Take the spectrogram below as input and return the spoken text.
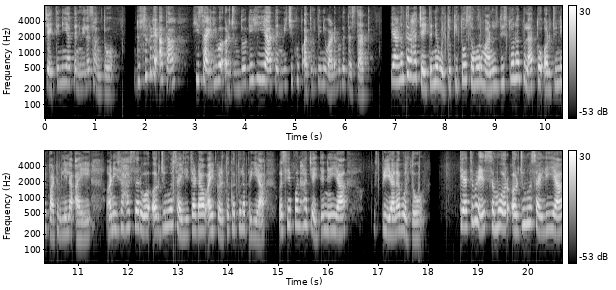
चैतन्य या तन्वीला सांगतो. दुसरीकडे आता ही सायली व अर्जुन दोघेही या तन्वीची खूप आतुरतेने वाट बघत असतात. त्यानंतर हा चैतन्य बोलतो की तो समोर माणूस दिसतो ना तुला तो अर्जुनने पाठवलेला आहे. आणि हा सर्व अर्जुन व सायलीचा डाव आहे कळतं का तुला प्रिया? असे पण हा चैतन्य या प्रियाला बोलतो. त्याच वेळेस समोर अर्जुन व सायली या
